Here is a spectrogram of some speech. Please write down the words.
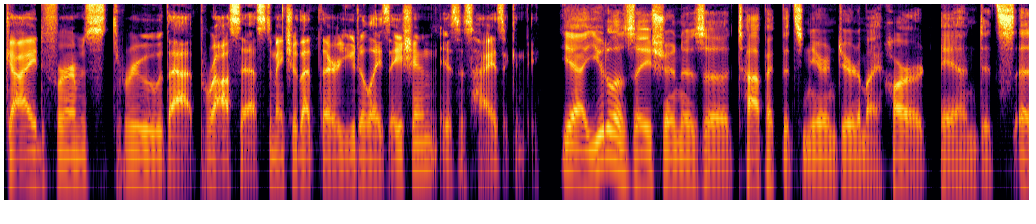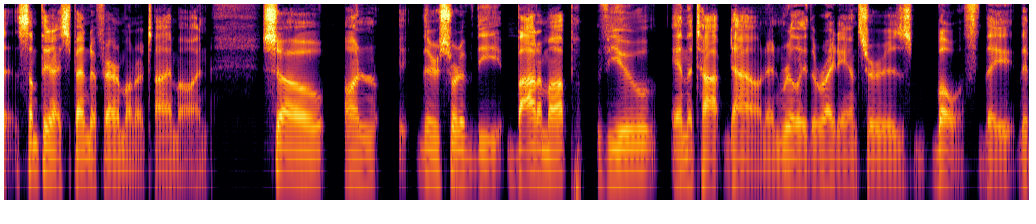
guide firms through that process to make sure that their utilization is as high as it can be? Yeah, utilization is a topic that's near and dear to my heart, and it's uh, something I spend a fair amount of time on. So, on there's sort of the bottom up view and the top down, and really the right answer is both. They, they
